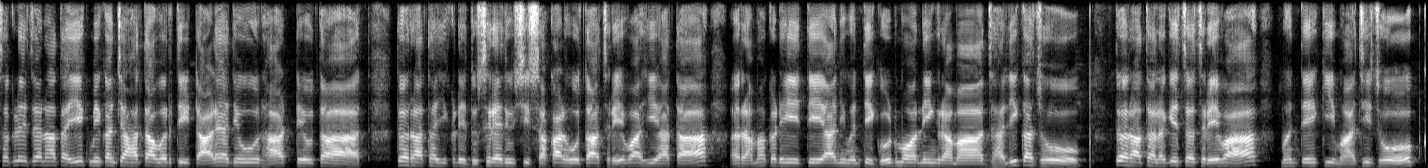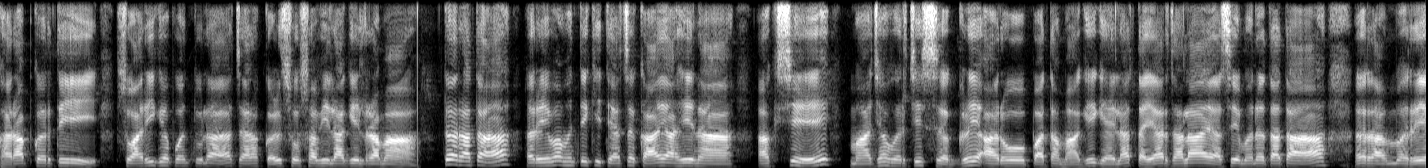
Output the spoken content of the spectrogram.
सगळेजण आता एकमेकांच्या हातावरती टाळ्या देऊन हात ठेवतात. तर आता इकडे दुसऱ्या दिवशी सकाळ होताच रेवा ही आता रामाकडे येते आणि म्हणते गुड मॉर्निंग रामा झाली का झोप? तर आता लगेचच रेवा म्हणते की माझी झोप खराब करते. स्वारी ग पण तुला जरा कळ सोसावी लागेल रामा. तर आता रेवा म्हणते की त्याचं काय आहे ना? अक्षय माझ्यावरचे सगळे आरोप आता मागे घ्यायला तयार झालाय असे म्हणत आता राम रे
